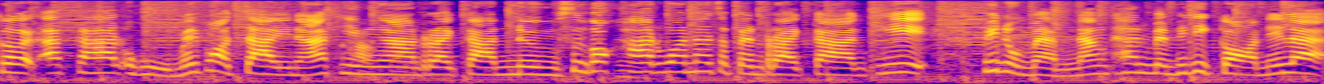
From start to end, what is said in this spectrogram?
เกิดอาการโอ้โหไม่พอใจนะ ทีมงานรายการหนึ่งซึ่งก็คาดว่าน่าจะเป็นรายการที่พี่หนูแหม่มนั่งแท่นเป็นพิธีกรนี่แหละ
